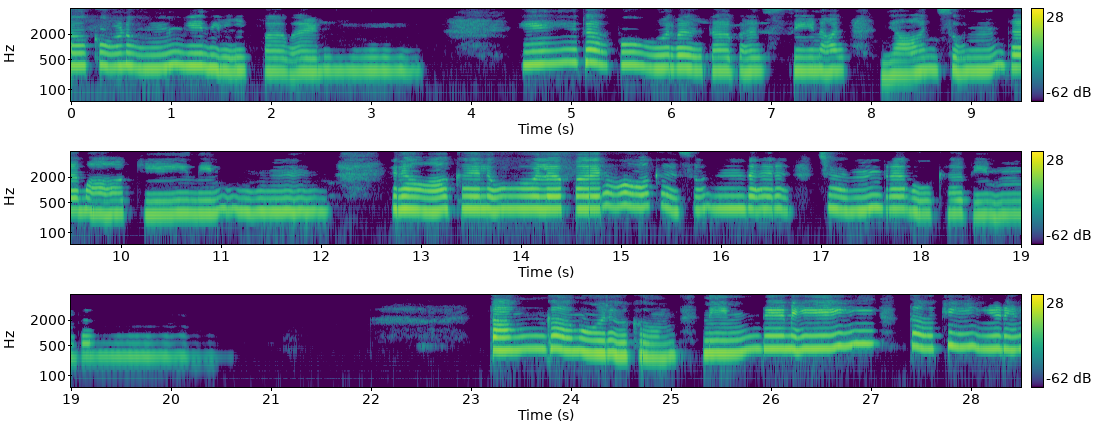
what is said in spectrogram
കുണുങ്ങി നിൽപ്പവളി. ഏകപൂർവ തപസ്സിനാൽ ഞാൻ സ്വന്തമാക്കി നിൻ രാഗലോല പരാഗ സുന്ദര ചന്ദ്രമുഖബിംബം. തങ്കമുരുകും നിന്റെ മേ തകീടിൽ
